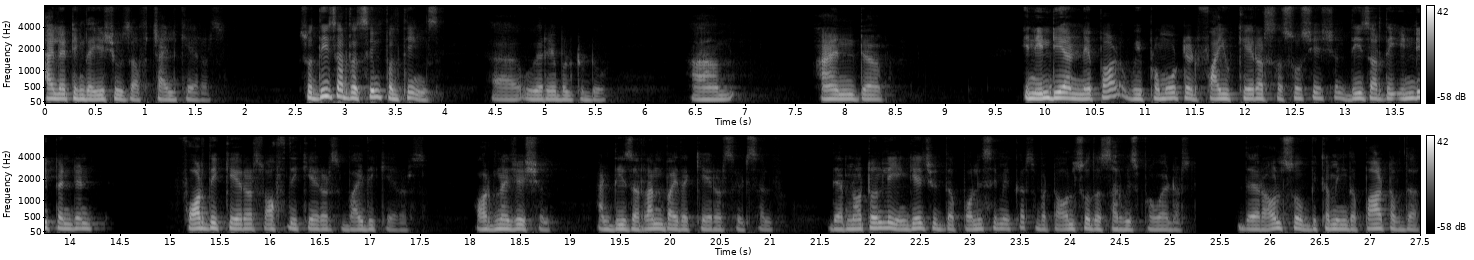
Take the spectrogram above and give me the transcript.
highlighting the issues of child carers. So these are the simple things uh, we were able to do. Um, and uh, in india and nepal we promoted five carers association. These are the independent for the carers of the carers by the carers organization and these are run by the carers itself. They are not only engaged with the policymakers but also the service providers. They are also becoming the part of the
